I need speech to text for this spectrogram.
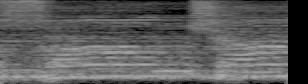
sunshine.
